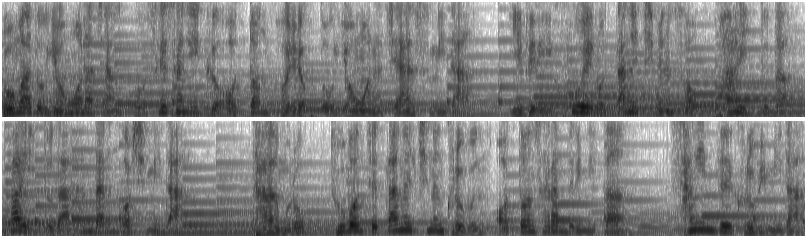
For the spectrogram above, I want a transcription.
로마도 영원하지 않고 세상의 그 어떤 권력도 영원하지 않습니다. 이들이 후회로 땅을 치면서 화이또다 화이또다 한다는 것입니다. 다음으로 두 번째 땅을 치는 그룹은 어떤 사람들입니까? 상인들 그룹입니다.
